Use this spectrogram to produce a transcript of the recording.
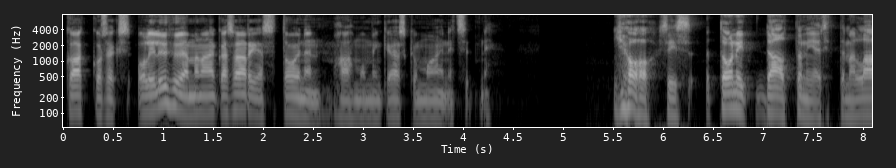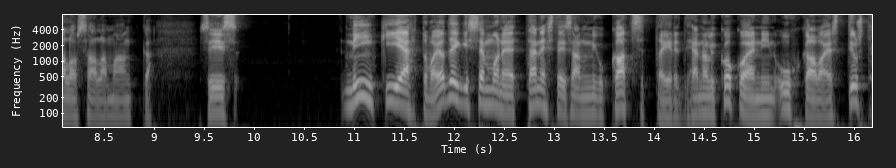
kakkoseksi. Oli lyhyemmän aika sarjassa toinen hahmo, minkä äsken mainitsit. Niin. Joo, siis Tony Daltonin esittämä Lalo Salamankka. Siis niin kiehtova, jotenkin semmoinen, että hänestä ei saanut niinku katsetta irti, hän oli koko ajan niin uhkaava, ja sitten just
